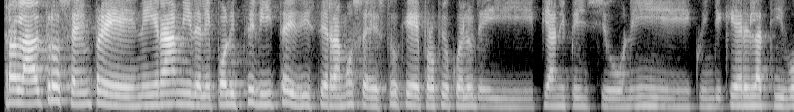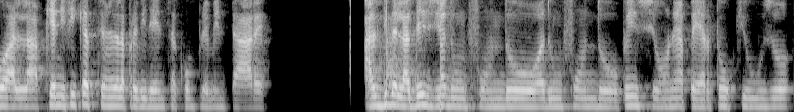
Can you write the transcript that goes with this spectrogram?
tra l'altro sempre nei rami delle polizze vita esiste il ramo sesto che è proprio quello dei piani pensioni, quindi che è relativo alla pianificazione della previdenza complementare, al di dell'adesione ad ad un fondo pensione aperto o chiuso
